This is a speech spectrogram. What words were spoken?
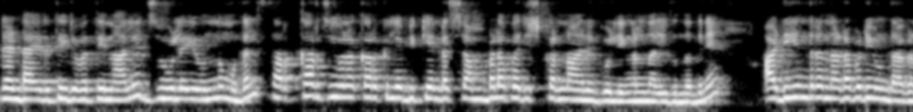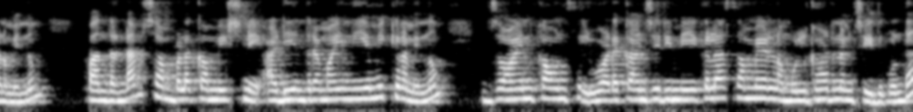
രണ്ടായിരത്തി ഇരുപത്തിനാല് ജൂലൈ ഒന്ന് മുതൽ സർക്കാർ ജീവനക്കാർക്ക് ലഭിക്കേണ്ട ശമ്പള പരിഷ്കരണ ആനുകൂല്യങ്ങൾ നൽകുന്നതിന് അടിയന്തര നടപടി ഉണ്ടാകണമെന്നും പന്ത്രണ്ടാം ശമ്പള കമ്മീഷനെ അടിയന്തരമായി നിയമിക്കണമെന്നും ജോയിന്റ് കൌൺസിൽ വടക്കാഞ്ചേരി മേഖലാ സമ്മേളനം ഉദ്ഘാടനം ചെയ്തുകൊണ്ട്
